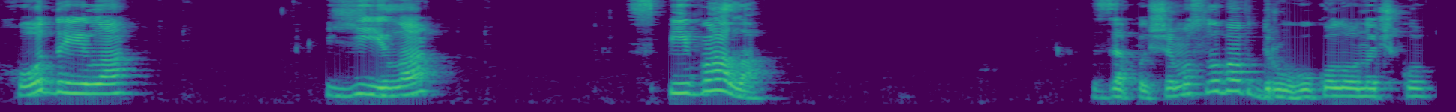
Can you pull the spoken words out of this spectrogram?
ходила, їла, співала. Запишемо слова в другу колоночку.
